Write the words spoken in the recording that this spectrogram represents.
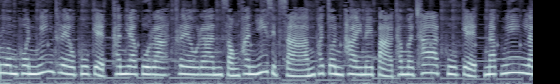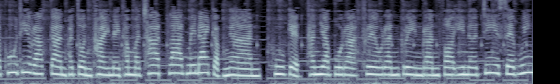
รวมพลวิ่ง trail Phuket Thanyapura Trail Run 2023 ผจญภัยในป่าธรรมชาติภูเก็ต นักวิ่งและผู้ที่รักการผจญภัยในธรรมชาติพลาดไม่ได้กับงาน Phuket Thanyapura Trail Run Green Run for Energy Saving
